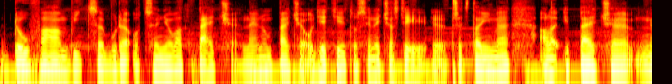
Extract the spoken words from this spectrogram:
doufám více bude oceňovat péče. Nejenom péče o děti, to si nejčastěji eh, představíme, ale i péče eh,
